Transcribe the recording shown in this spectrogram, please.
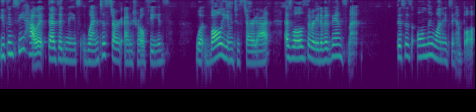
You can see how it designates when to start enteral feeds, what volume to start at, as well as the rate of advancement. This is only one example.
